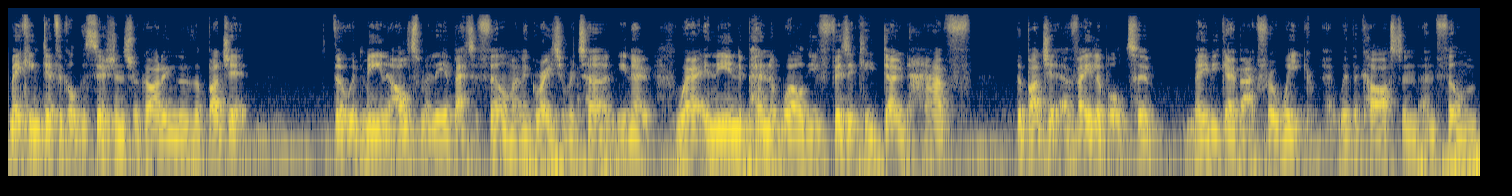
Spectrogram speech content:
making difficult decisions regarding the, the budget that would mean ultimately a better film and a greater return. You know, where in the independent world you physically don't have the budget available to maybe go back for a week with the cast and, and film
